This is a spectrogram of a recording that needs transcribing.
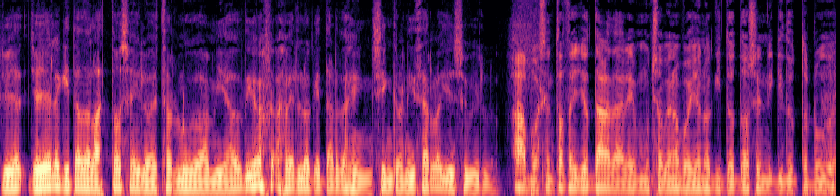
Yo ya, yo ya, le he quitado las toses y los estornudos a mi audio, a ver lo que tardo en sincronizarlo y en subirlo. Ah, pues entonces yo tardaré mucho menos, porque yo no quito toses ni quito estornudos.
